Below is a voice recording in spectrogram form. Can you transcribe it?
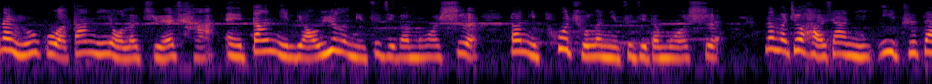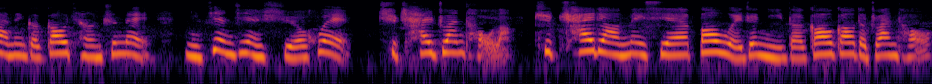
那如果当你有了觉察，哎，当你疗愈了你自己的模式，当你破除了你自己的模式，那么就好像你一直在那个高墙之内，你渐渐学会去拆砖头了，去拆掉那些包围着你的高高的砖头，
